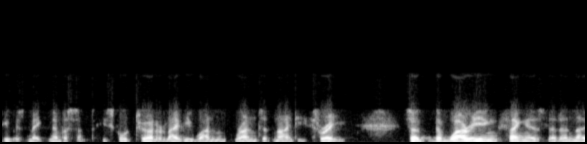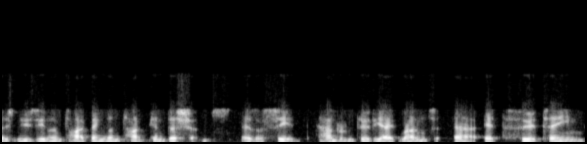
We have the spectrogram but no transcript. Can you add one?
he was magnificent. He scored 281 runs at 93. So the worrying thing is that in those New Zealand type, England type conditions, as I said, 138 runs uh, at 13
